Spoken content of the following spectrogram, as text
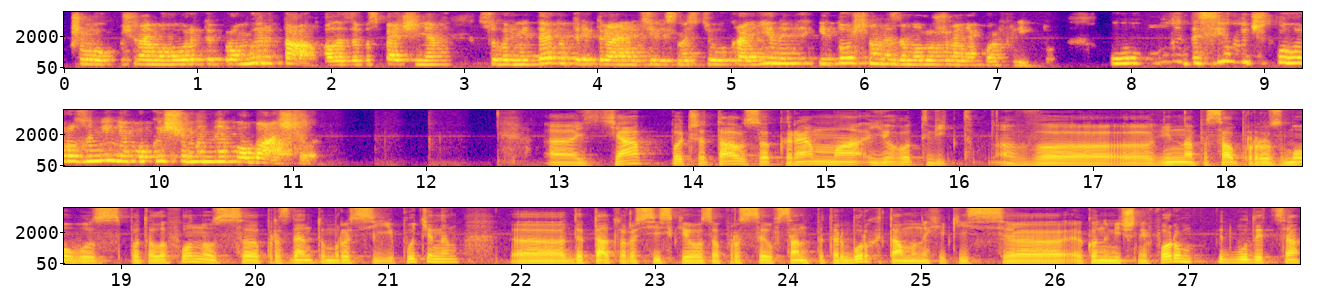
Якщо ми починаємо говорити про мир, так, але забезпечення суверенітету, територіальної цілісності України і точно не заморожування конфлікту. У Десілові чіткого розуміння поки що ми не побачили. Е, Я почитав зокрема його твіт. В е, він написав про розмову з по телефону з президентом Росії Путіним. Е, Диктатор російський його запросив в Санкт-Петербург. Там у них якийсь економічний форум відбудеться.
